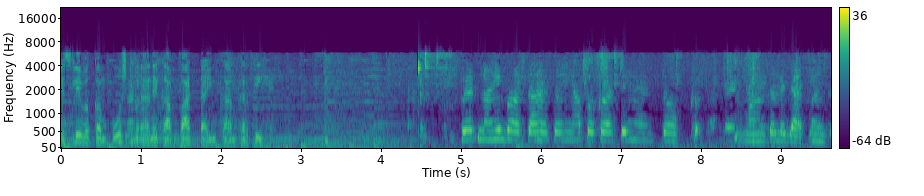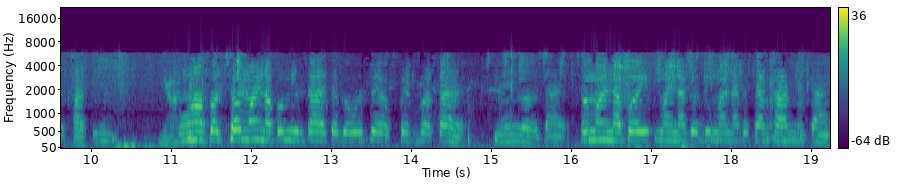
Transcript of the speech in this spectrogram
इसलिए वह कंपोस्ट बनाने का पार्ट टाइम काम करती है। पेट नहीं भरता है तो यहाँ पर करते हैं तो मांग कर ले जाती हूँ तो खाती हूँ। वहाँ पर छह महीना पर मिलता है तो गौ से पेट भरता है। नहीं भरता है। छह महीना पर, एक महीना के, दो महीना के तनख्वाह मिलता है।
